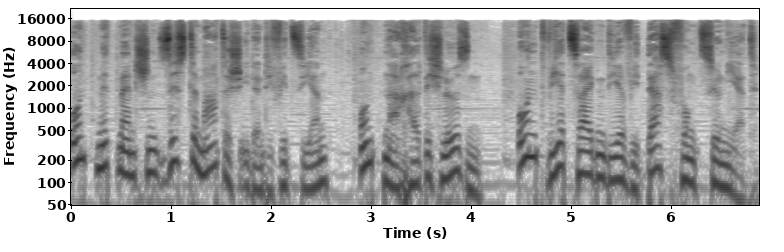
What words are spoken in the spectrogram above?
und Mitmenschen systematisch identifizieren und nachhaltig lösen. Und wir zeigen dir, wie das funktioniert.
